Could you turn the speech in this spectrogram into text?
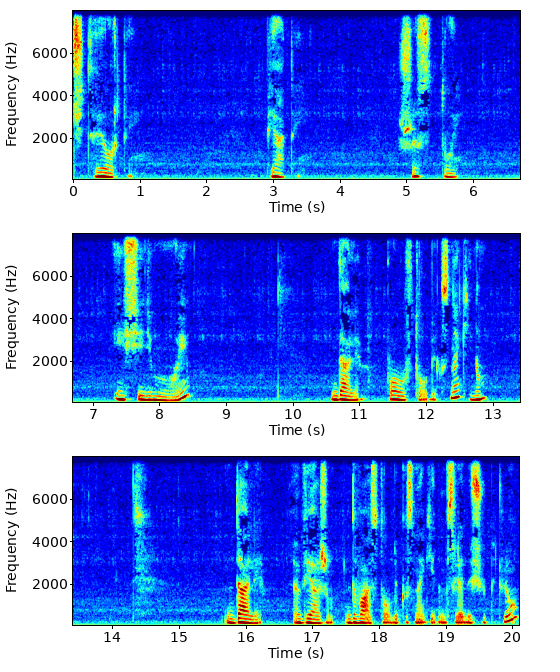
четвертый, пятый, шестой. И седьмой. Далее. Полустолбик с накидом. Далее вяжем 2 столбика с накидом в следующую петлю.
